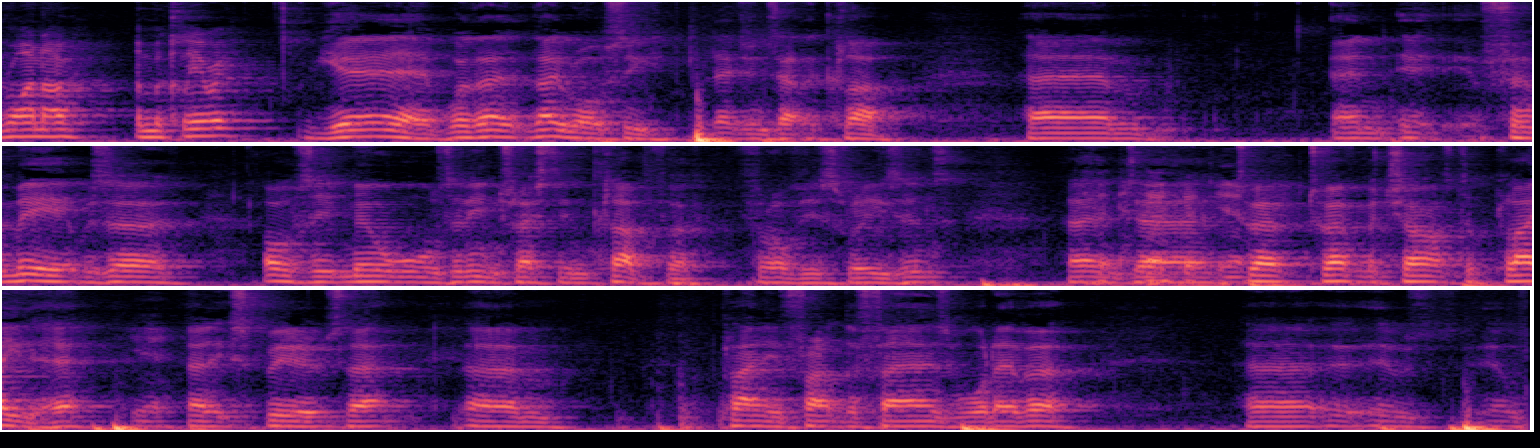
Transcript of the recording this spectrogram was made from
Rhino and McLeary? Yeah, well, they, they were obviously legends at the club, um, and it, for me, it was a obviously Millwall's an interesting club for, for obvious reasons, and uh, Yeah. to have to have them a chance to play there Yeah. and experience that um, playing in front of the fans, whatever. Uh, it, it was it was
